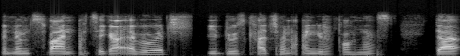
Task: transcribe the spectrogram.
mit einem 82er Average, wie du es gerade schon angesprochen hast, da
